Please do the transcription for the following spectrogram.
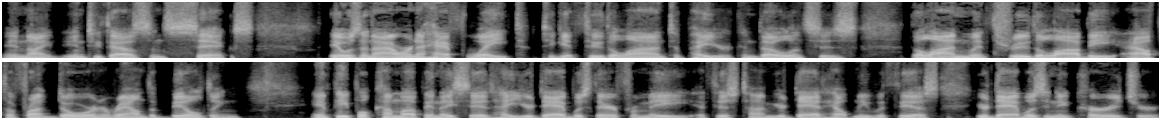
in, in 2006, it was an hour and a half wait to get through the line to pay your condolences. The line went through the lobby, out the front door, and around the building and people come up and they said hey your dad was there for me at this time. Your dad helped me with this. Your dad was an encourager.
